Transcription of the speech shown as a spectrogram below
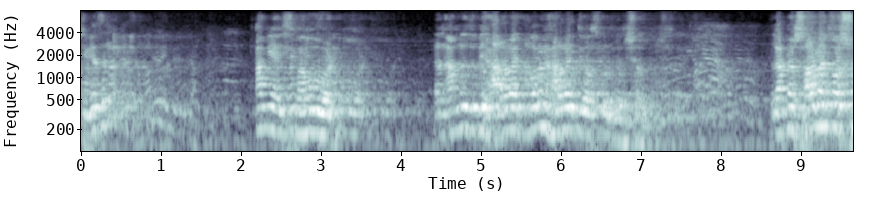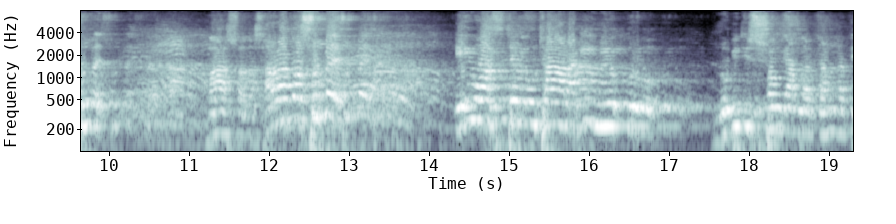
ঠিক আছে না? আমি আইছি মামু বাড়ি। আপনি যদি বলেন হারা রাত ওয়াজ করবেন ইনশাআল্লাহ। তাহলে আপনার সারা রাত ওয়াজ শুনবেন মাশাআল্লাহ সারা ওয়াজ শুনবেন এই ওয়াজ থেকে আগেই নিয়োগ করব। নবীজির সঙ্গে আল্লাহর জান্নাতে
